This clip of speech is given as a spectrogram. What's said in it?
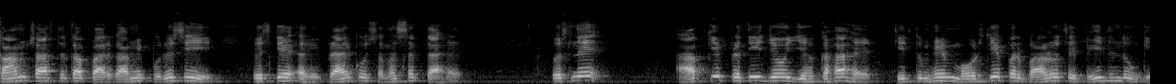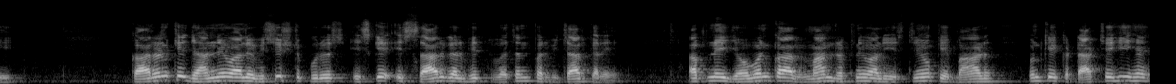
काम शास्त्र का पारगामी पुरुष ही उसके अभिप्राय को समझ सकता है। उसने आपके प्रति जो यह कहा है कि तुम्हें मोर्चे पर बाणों से बीध दूँगी, कारण के जानने वाले विशिष्ट पुरुष इसके इस सार गर्भित वचन पर विचार करें। अपने यौवन का अभिमान रखने वाली स्त्रियों के बाण उनके कटाक्ष ही हैं।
